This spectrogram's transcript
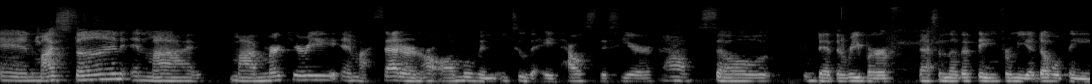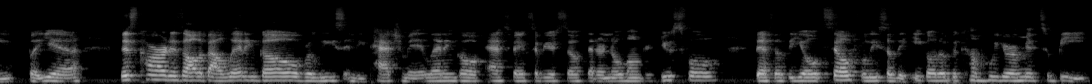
And my sun and my my Mercury and my Saturn are all moving into the eighth house this year. Wow. So death and rebirth, that's another thing for me, a double theme. But yeah, this card is all about letting go, release, and detachment, letting go of aspects of yourself that are no longer useful, death of the old self, release of the ego to become who you're meant to be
